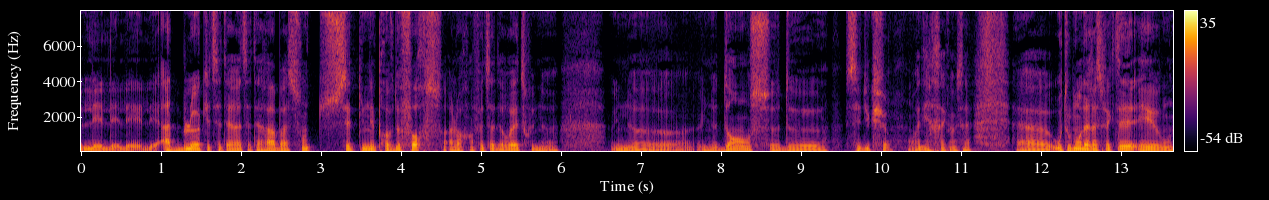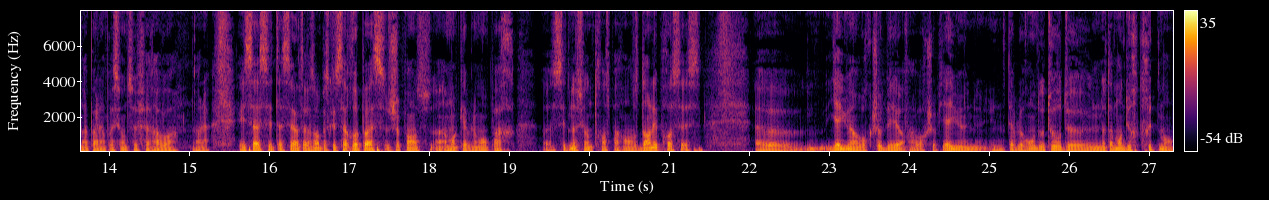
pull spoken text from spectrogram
les, les, les adblocks, etc., etc. Bah, sont c'est une épreuve de force, alors qu'en fait ça devrait être une une, euh, une danse de séduction, on va dire ça comme ça, euh, où tout le monde est respecté et où on n'a pas l'impression de se faire avoir. Voilà. Et ça, c'est assez intéressant parce que ça repasse, je pense, immanquablement par euh, cette notion de transparence dans les process. Euh, il y a eu un workshop d'ailleurs, enfin un workshop, il y a eu une, une, table ronde autour de notamment du recrutement,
